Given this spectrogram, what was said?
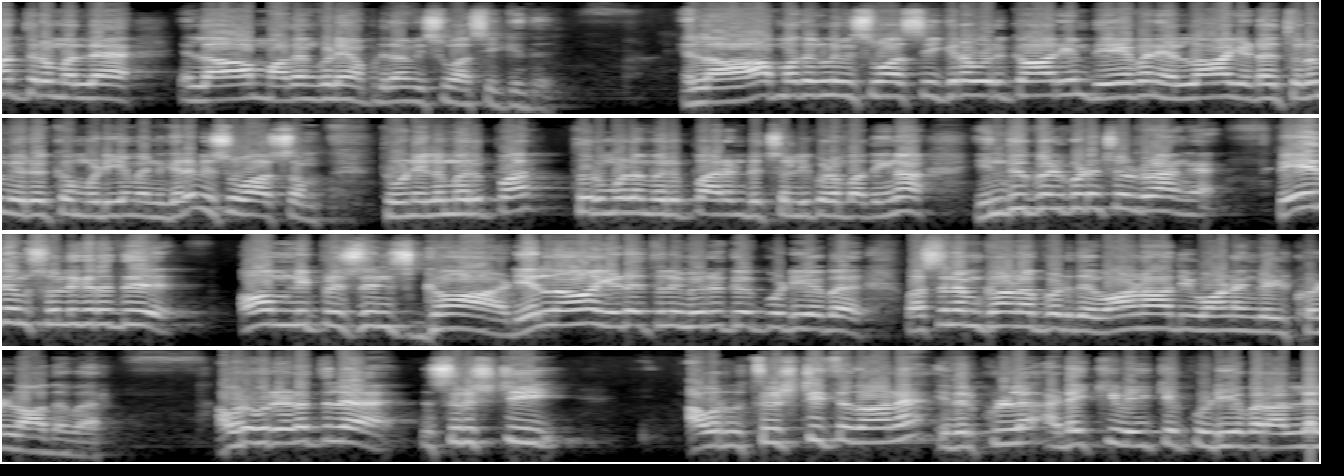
மாத்திரமல்ல எல்லா மதங்களையும் அப்படிதான் விசுவாசிக்குது. எல்லா மதங்களும் விசுவாசிக்கிற ஒரு காரியம் தேவன் எல்லா இடத்திலும் இருக்க முடியும் என்கிற விசுவாசம். தூணிலும் இருப்பார் துருமலும் இருப்பார் என்று சொல்லி கூட பார்த்தீங்கன்னா இந்துக்கள் கூட சொல்றாங்க. வேதம் சொல்லுகிறது ஆம்னி பிரசன்ஸ் காட் எல்லா இடத்திலும் இருக்கக்கூடியவர் வசனம் காணப்படுது வானாதி வானங்கள் கொள்ளாதவர். அவர் ஒரு இடத்துல சிருஷ்டி அவர் சிருஷ்டித்ததான இதற்குள்ள அடக்கி வைக்கக்கூடியவர் அல்ல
